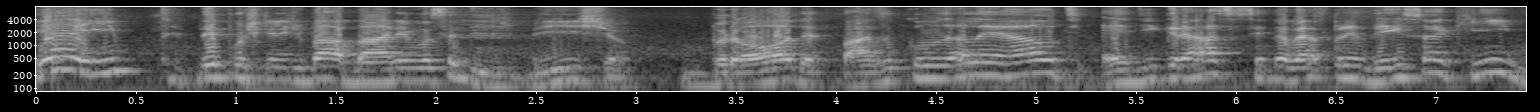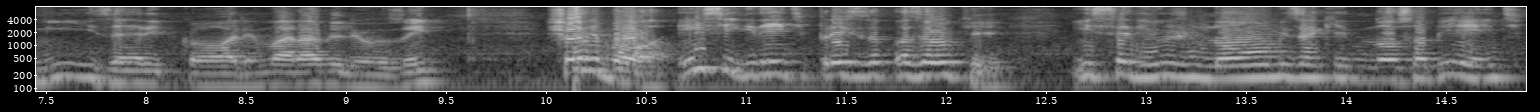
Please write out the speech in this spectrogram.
E aí, depois que eles babarem, você diz, bicho, brother, faz o curso da layout, é de graça, você ainda vai aprender isso aqui, misericórdia, maravilhoso, hein? Show de bola! Em seguida, a gente precisa fazer o quê? Inserir os nomes aqui do nosso ambiente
